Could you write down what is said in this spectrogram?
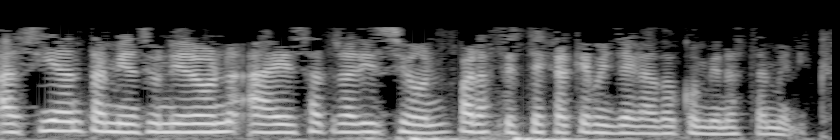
hacían también, se unieron a esa tradición para festejar que habían llegado con bien hasta América.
